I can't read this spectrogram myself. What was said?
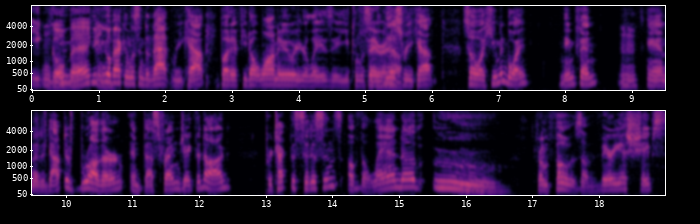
You can go you, back. You can and, go back and listen to that recap. But if you don't want to or you're lazy, you can listen Fair to this enough. recap. So, a human boy named Finn Mhm. and an adoptive brother and best friend Jake the dog protect the citizens of the land of Ooo from foes of various shapes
